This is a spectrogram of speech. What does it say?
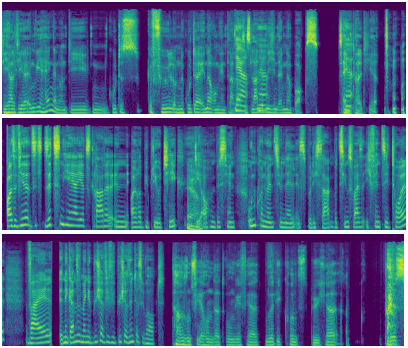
die halt hier irgendwie hängen und die ein gutes Gefühl und eine gute Erinnerung hinterlassen. Ja, es landet ja. nicht in irgendeiner Box. Es hängt ja. halt hier. Also wir sitzen hier ja jetzt gerade in eurer Bibliothek, ja. die auch ein bisschen unkonventionell ist, würde ich sagen. Beziehungsweise ich finde sie toll, weil eine ganze Menge Bücher, wie viele Bücher sind das überhaupt? 1400 ungefähr, nur die Kunstbücher plus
